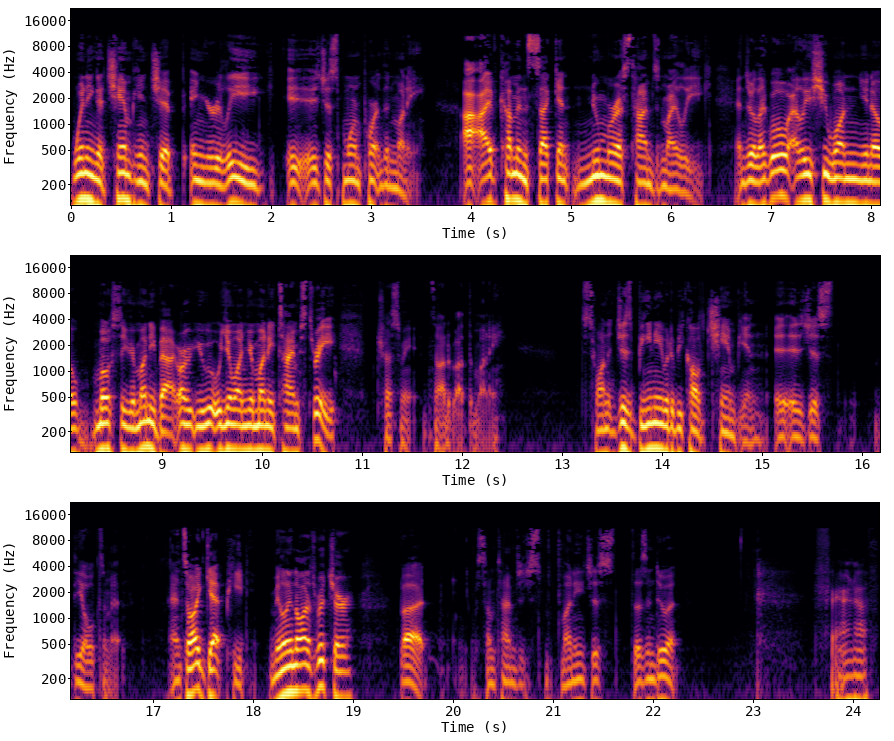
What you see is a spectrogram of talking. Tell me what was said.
winning a championship in your league is just more important than money. I've come in second numerous times in my league, and they're like, "Well, at least you won, you know, most of your money back, or you you won your money times three. Trust me, it's not about the money. Just want to, just being able to be called champion is just the ultimate. And so I get Pete, million dollars richer, but sometimes it just money just doesn't do it. Fair enough.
